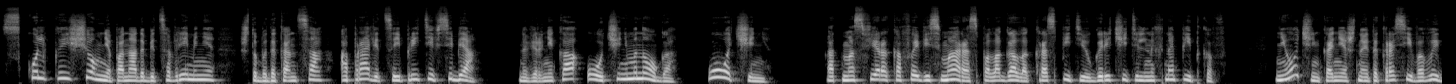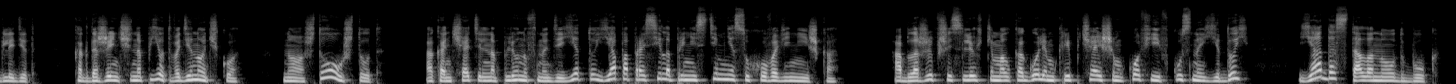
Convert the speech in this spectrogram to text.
Сколько еще мне понадобится времени, чтобы до конца оправиться и прийти в себя? Наверняка очень много. Очень. Атмосфера кафе весьма располагала к распитию горячительных напитков. Не очень, конечно, это красиво выглядит, когда женщина пьет в одиночку. Но что уж тут. Окончательно плюнув на диету, я попросила принести мне сухого винишка. Обложившись легким алкоголем, крепчайшим кофе и вкусной едой, я достала ноутбук,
